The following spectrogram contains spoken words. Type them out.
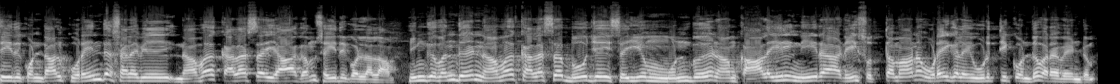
செய்து கொண்டால் குறைந்த செலவில் நவ கலச யாகம் செய்து கொள்ளலாம். இங்கு வந்து நவ கலச பூஜை செய்யும் முன்பு நாம் காலையில் நீராடி சுத்தமான உடைகளை உடுத்தி கொண்டு வர வேண்டும்.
